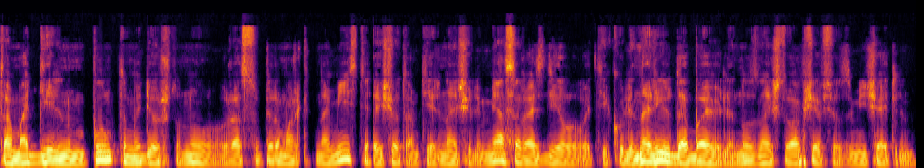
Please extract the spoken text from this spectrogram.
там отдельным пунктом идет, что, ну, раз супермаркет на месте, а еще там теперь начали мясо разделывать и кулинарию добавили, ну, значит, вообще все замечательно.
